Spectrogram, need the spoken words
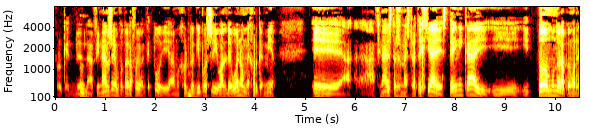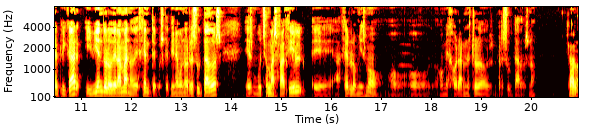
Porque mm. al final soy un fotógrafo igual que tú y a lo mejor tu equipo es igual de bueno o mejor que el mío. Eh, al final esto es una estrategia, es técnica y, todo el mundo la podemos replicar y viéndolo de la mano de gente pues que tiene buenos resultados es mucho más fácil eh, hacer lo mismo o, mejorar nuestros resultados, ¿no? Claro.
